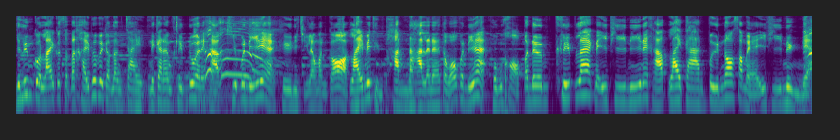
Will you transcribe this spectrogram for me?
อย่าลืมกดไลค์กด subscribe เพื่อเป็นกำลังใจในการทำคลิปด้วยนะครับ คลิปวันนี้เนี่ยคือจริงๆแล้วมันก็ไลค์ไม่ถึงพันนานแล้วนะ แต่ว่าวันเนี้ยผมขอประเดิมคลิปแรกใน EP นี้นะครับรายการปืนนอกสมัย EP 1เนี่ย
